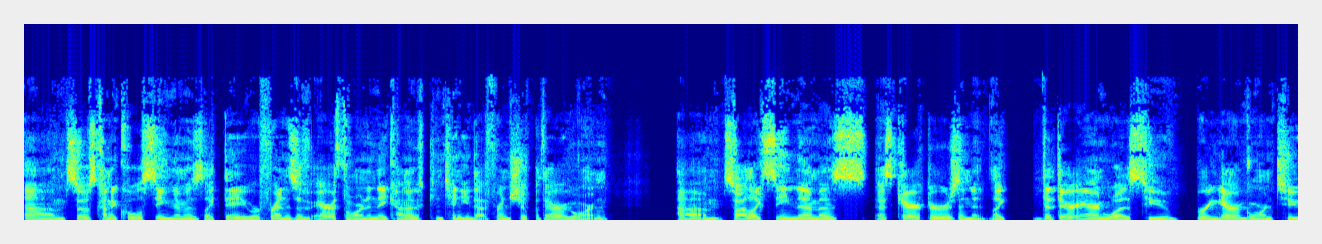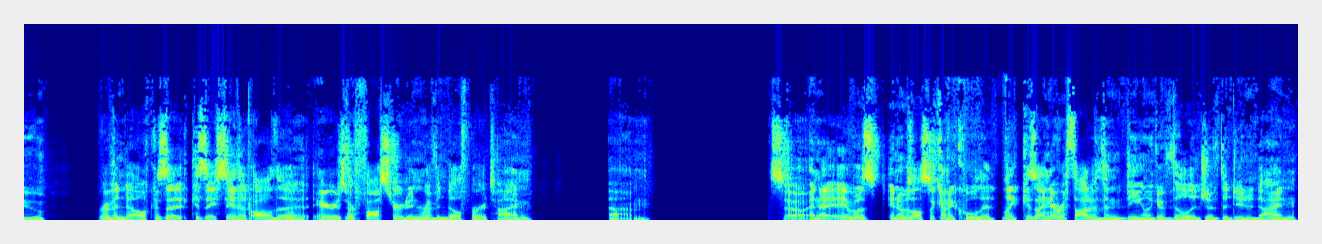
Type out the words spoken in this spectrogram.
Um, so it was kind of cool seeing them as like they were friends of Arathorn, and they kind of continued that friendship with Aragorn. Um, so I like seeing them as as characters, and it, like that their errand was to bring Aragorn to Rivendell because that because they say that all the heirs are fostered in Rivendell for a time. Um, so and I, it was and it was also kind of cool that like because I never thought of them being like a village of the Dunedain.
